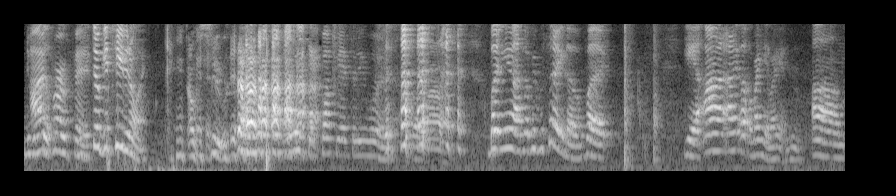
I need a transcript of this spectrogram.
you I'm still, perfect. can still get cheated on. oh shoot! I wish the fuck Anthony would. Oh, wow. But you know that's what people say though. But yeah, I, I oh, right here, right here. Um,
